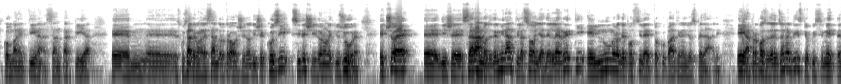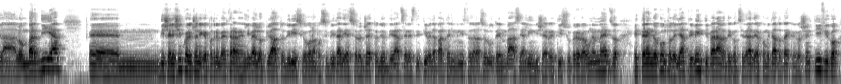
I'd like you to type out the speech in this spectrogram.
con Valentina Santarpia, ehm, eh, scusate, con Alessandro Trocino, dice così si decidono le chiusure, e cioè eh, dice saranno determinanti la soglia dell'RT e il numero dei posti letto occupati negli ospedali. E a proposito delle zone a rischio, qui si mette la Lombardia, ehm, dice le cinque regioni che potrebbero entrare nel livello più alto di rischio con la possibilità di essere oggetto di ordinanze restrittive da parte del Ministro della Salute in base all'indice RT superiore a 1,5 e tenendo conto degli altri 20 parametri considerati dal Comitato Tecnico Scientifico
